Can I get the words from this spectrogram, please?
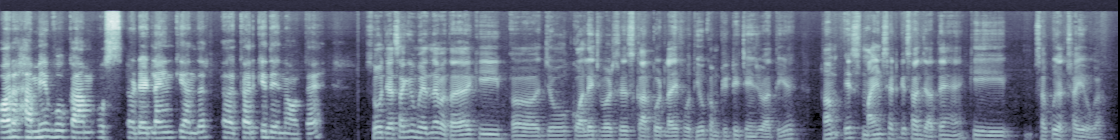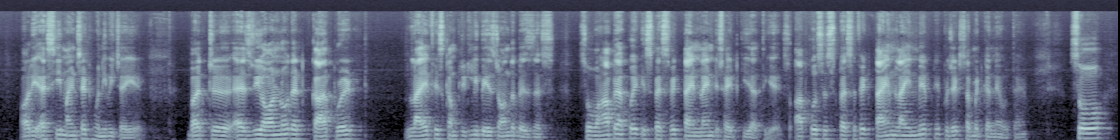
और हमें वो काम उस डेडलाइन के अंदर करके देना होता है। सो so, जैसा कि उमेद ने बताया कि जो कॉलेज वर्सेस कारपोरेट लाइफ होती है वो कम्प्लीटली चेंज हो जाती है। हम इस माइंडसेट के साथ जाते हैं कि सब कुछ अच्छा ही होगा और ये ऐसी माइंडसेट होनी भी चाहिए। But as we all know that corporate life is completely based on the business so वहाँ पे आपको एक स्पेसिफिक टाइमलाइन डिसाइड की जाती है। सो so, आपको उस स्पेसिफिक टाइमलाइन में अपने प्रोजेक्ट सबमिट करने होते हैं। सो so,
